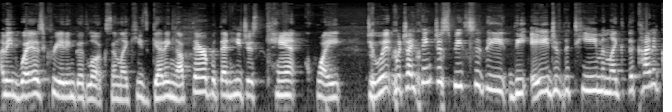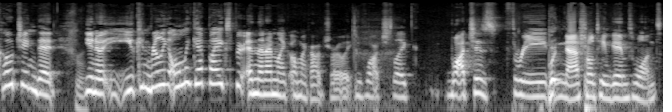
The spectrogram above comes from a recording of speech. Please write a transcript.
i mean Weah's creating good looks and like he's getting up there but then he just can't quite do it which i think just speaks to the the age of the team and like the kind of coaching that you know you can really only get by experience. And then i'm like oh my god charlotte you've watched like watches three But- national team games once.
